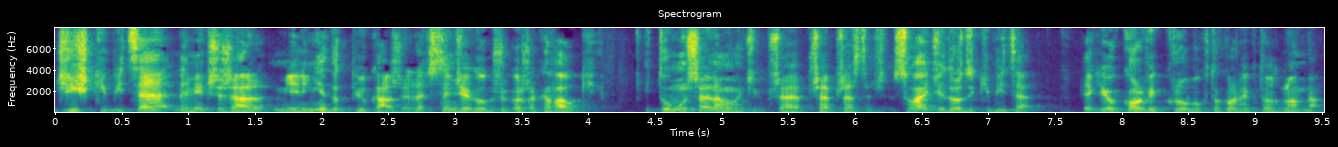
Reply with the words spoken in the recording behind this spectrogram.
Dziś kibice największy żal mieli nie do piłkarzy, lecz sędziego Grzegorza Kawałki. I tu muszę na momencik prze, prze, przestać. Słuchajcie, drodzy kibice, jakiegokolwiek klubu, ktokolwiek to ogląda.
